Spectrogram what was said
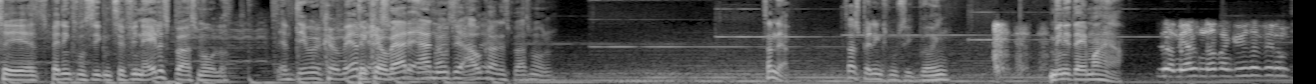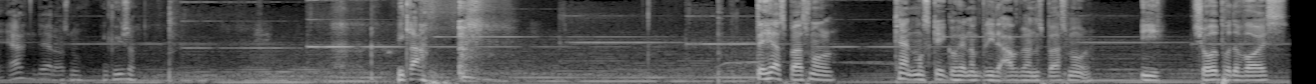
til spændingsmusikken, til finalespørgsmålet. Jamen, det kan jo være, Det kan jo være, det er nu det afgørende spørgsmål. Sådan der. Så er spændingsmusik på, ikke? Mine damer her. Det lyder mere som noget fra en gyserfilm. Ja, det er det også nu. En gyser. Vi er klar. Det her spørgsmål kan måske gå hen og blive det afgørende spørgsmål i showet på The Voice,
